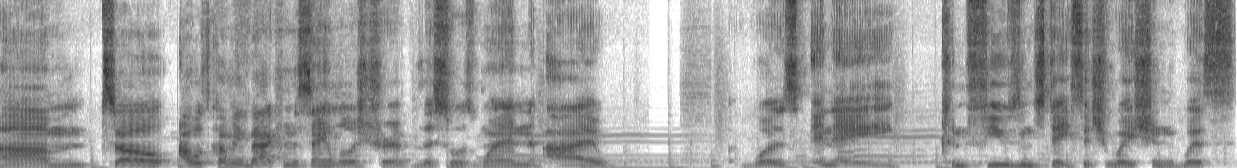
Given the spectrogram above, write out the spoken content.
um so i was coming back from the st louis trip this was when i was in a confusing state situation with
